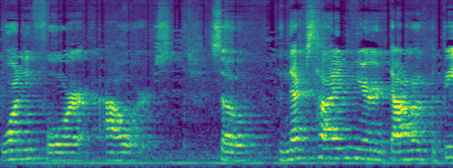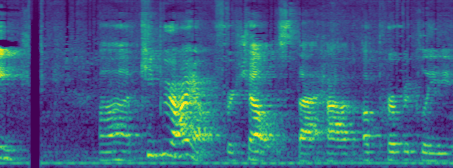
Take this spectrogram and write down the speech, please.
24 hours. So the next time you're down at the beach, uh, keep your eye out for shells that have a perfectly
